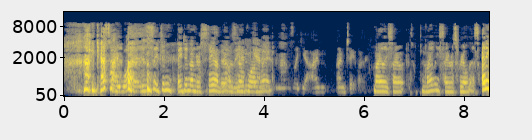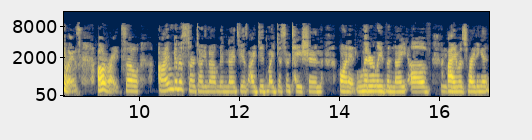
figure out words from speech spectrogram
i guess i was they didn't. They didn't understand. There no, was no blonde wig. and i was like yeah i'm i'm taylor Miley Cyrus, Miley Cyrus realness. Anyways, all right. So I'm gonna start talking about Midnights because I did my dissertation on it literally the night of. I Mhm. was writing it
